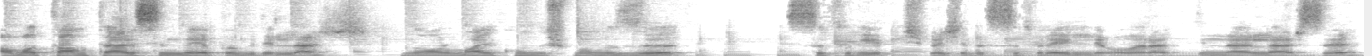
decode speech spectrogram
Ama tam tersini de yapabilirler. Normal konuşmamızı 0.75 ya da 0.50 olarak dinlerlerse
